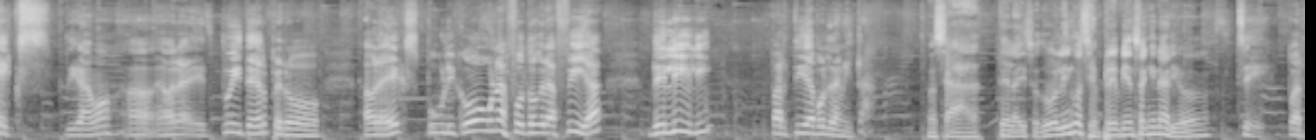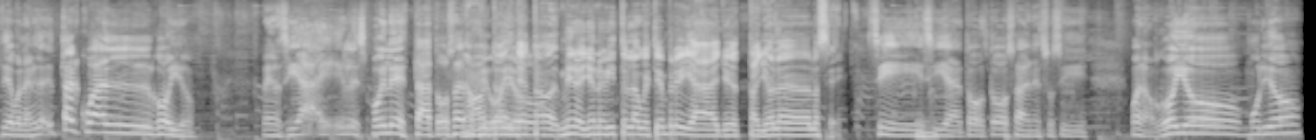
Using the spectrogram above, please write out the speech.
X, digamos, ahora Twitter, pero ahora X, publicó una fotografía de Lily partida por la mitad. O sea, te la hizo Duolingo, siempre es bien sanguinario. Sí, partida por la mitad. Tal cual Goyo. Bueno, sí, el spoiler está, todos sabemos No, que Goyo... está- mira, yo no he visto la cuestión, pero ya yo, hasta yo lo, lo sé. Sí, sí, ya, todos, todos saben eso, sí. Bueno, Goyo murió.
